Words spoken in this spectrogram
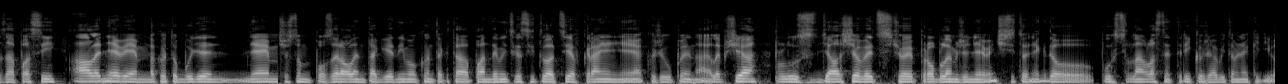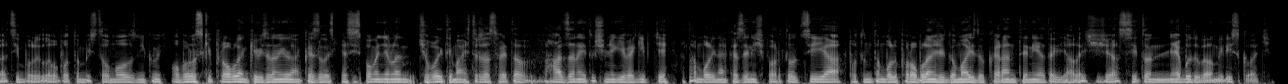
zápasy, ale neviem, ako to bude, neviem, čo som pozeral len tak jedným okom, tak tá pandemická situácia v krajine nie je akože úplne najlepšia. Plus ďalšia vec, čo je problém, že neviem, či si to niekto pustil na vlastné triko, že aby tam nejakí diváci boli, lebo potom by z toho mohol vzniknúť obrovský problém, keby sa to niekto nakazil. Ja si spomeniem len, čo boli tie majstrovstvá sveta v hádzanej, tuším niekde v Egypte a tam boli nakazení športovci a potom tam boli problém, že kto má ísť do karantény a tak ďalej. Čiže asi to nebudú veľmi riskovať.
